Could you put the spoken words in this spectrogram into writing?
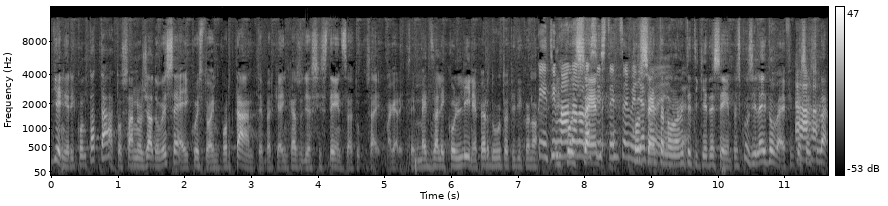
Vieni ricontattato, sanno già dove sei, questo è importante perché in caso di assistenza tu sai, magari sei in mezzo alle colline perduto, ti dicono... Quindi ti mandano l'assistenza immediatamente. Consent normalmente ti chiede sempre, scusi lei dov'è? Finché ah. sei sulla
